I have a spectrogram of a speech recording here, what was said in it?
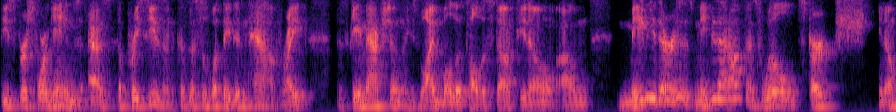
these first four games as the preseason because this is what they didn't have, right? This game action, these live bullets, all this stuff, you know. Um, maybe there is, maybe that offense will start, you know,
